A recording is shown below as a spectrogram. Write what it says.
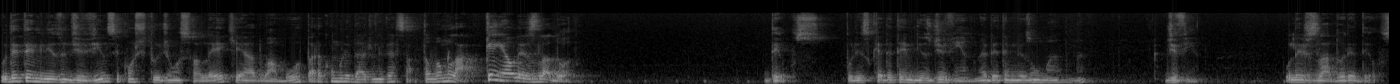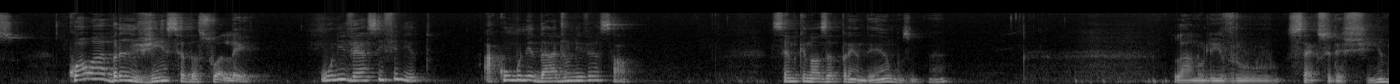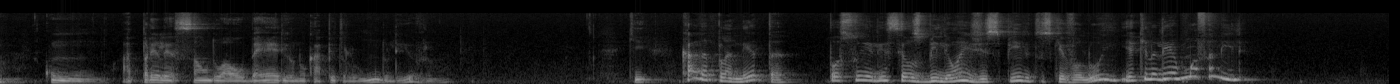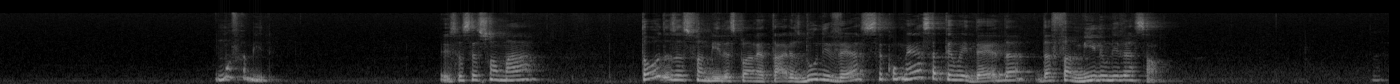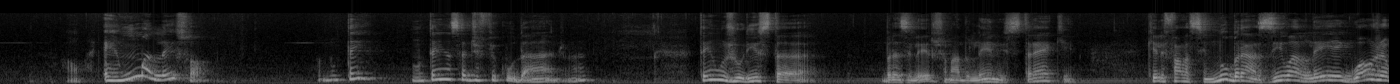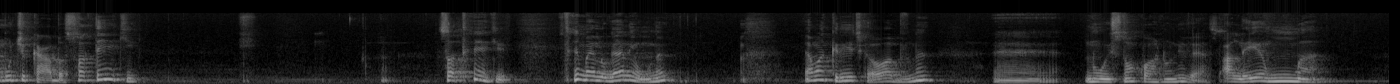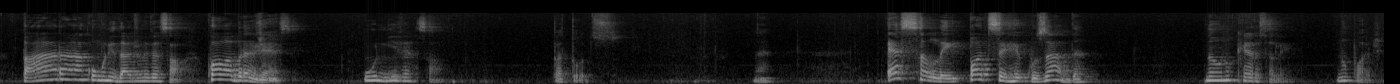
O determinismo divino se constitui de uma só lei, que é a do amor para a comunidade universal. Então vamos lá. Quem é o legislador? Deus. Por isso que é determinismo divino, não é determinismo humano, né? Divino. O legislador é Deus. Qual a abrangência da sua lei? O universo infinito, a comunidade universal. Sendo que nós aprendemos, né, lá no livro Sexo e Destino, né, com a preleção do Albério no capítulo 1 do livro, né, que cada planeta possui ali seus bilhões de espíritos que evoluem e aquilo ali é uma família. Uma família. E se você somar todas as famílias planetárias do universo, você começa a ter uma ideia da, da família universal. É uma lei só. Não tem, não tem essa dificuldade. Né? Tem um jurista brasileiro chamado Lênio Streck que ele fala assim: no Brasil a lei é igual jabuticaba, só tem aqui. Só tem aqui. Tem mais lugar nenhum, né? É uma crítica, óbvio, né? É, não, isso não ocorre no universo. A lei é uma para a comunidade universal. Qual a abrangência? Universal. Para todos. Né? Essa lei pode ser recusada? Não, não quero essa lei. Não pode.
